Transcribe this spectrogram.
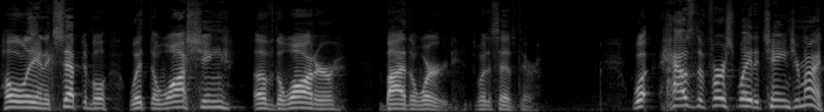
holy and acceptable with the washing of the water by the word, what it says there. What, how's the first way to change your mind?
